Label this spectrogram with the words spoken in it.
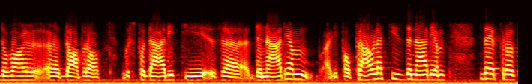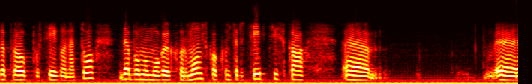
dovolj eh, dobro gospodariti z denarjem ali pa upravljati z denarjem, da je pravzaprav posego na to, da bomo mogli hormonsko, kontracepcijsko eh, eh,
